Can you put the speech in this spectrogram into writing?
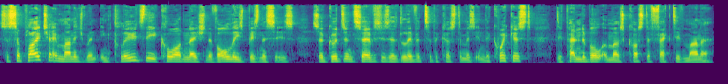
So supply chain management includes the coordination of all these businesses so goods and services are delivered to the customers in the quickest, dependable and most cost-effective manner.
